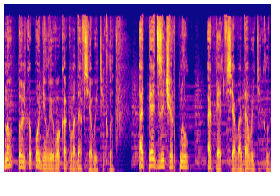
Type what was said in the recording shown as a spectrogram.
но только поднял его, как вода вся вытекла. Опять зачерпнул, опять вся вода вытекла.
